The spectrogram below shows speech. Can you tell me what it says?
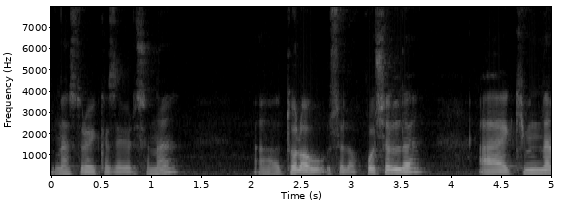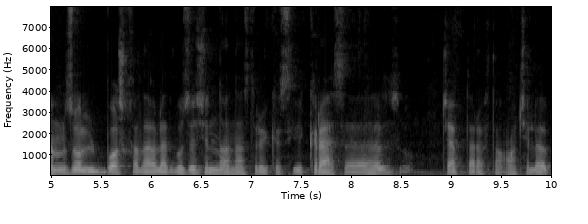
настройка завершена. To'lov usuli qo'shildi. Kimdan misol boshqa davlat bo'lsa shundoq настройкасiga kirasiz chap tarafdan ochilib.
